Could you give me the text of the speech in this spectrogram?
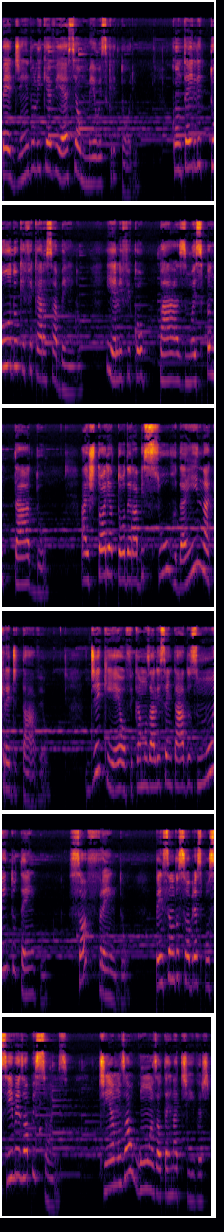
pedindo-lhe que viesse ao meu escritório. Contei-lhe tudo o que ficara sabendo e ele ficou pasmo, espantado. A história toda era absurda, inacreditável. Dick e eu ficamos ali sentados muito tempo, sofrendo, pensando sobre as possíveis opções. Tínhamos algumas alternativas,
